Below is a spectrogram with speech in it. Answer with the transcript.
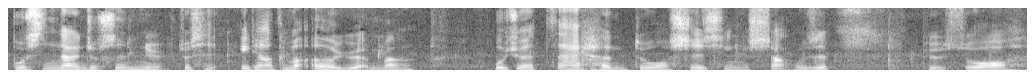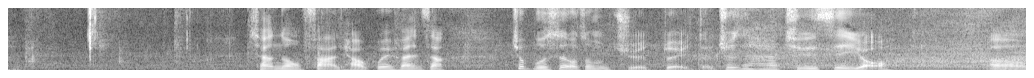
不是男就是女，就是一定要这么二元吗？我觉得在很多事情上，或是比如说像那种法条规范上，就不是有这么绝对的。就是它其实是有，嗯，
